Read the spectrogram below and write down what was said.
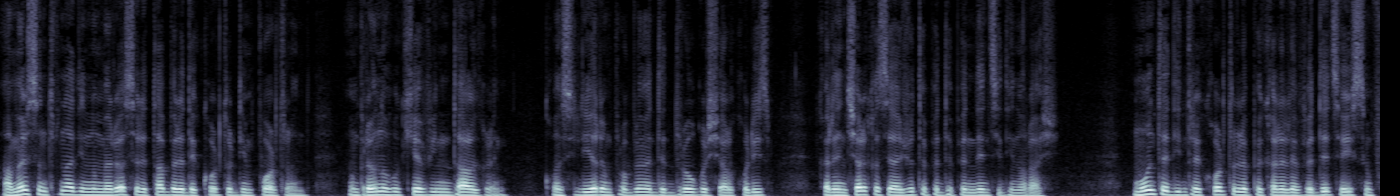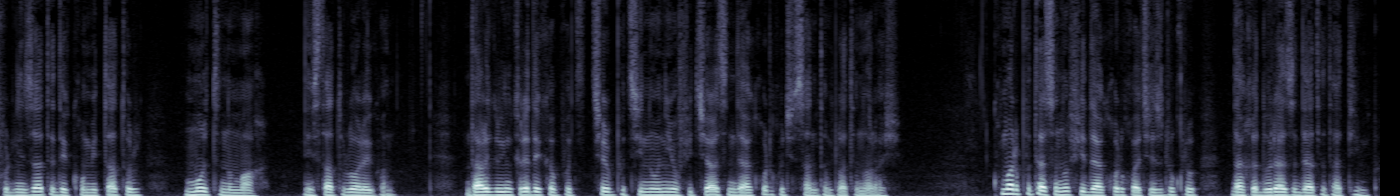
A mers într-una din numeroasele tabere de corturi din Portland, împreună cu Kevin Dahlgren, consilier în probleme de droguri și alcoolism, care încearcă să ajute pe dependenții din oraș. Multe dintre corturile pe care le vedeți aici sunt furnizate de comitatul Multnomah din statul Oregon. Dahlgren crede că puț- cel puțin unii oficiali sunt de acord cu ce s-a întâmplat în oraș. Cum ar putea să nu fie de acord cu acest lucru dacă durează de atâta timp?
